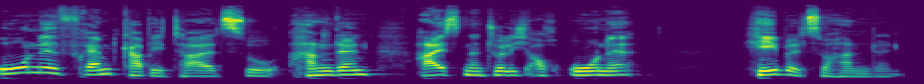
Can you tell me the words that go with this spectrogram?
ohne Fremdkapital zu handeln, heißt natürlich auch ohne Hebel zu handeln.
